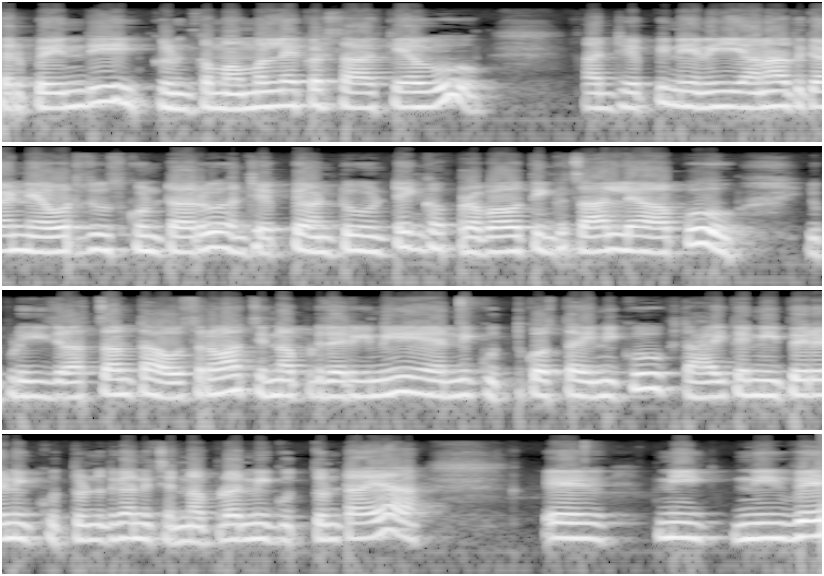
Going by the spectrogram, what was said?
సరిపోయింది. ఇక్కడ ఇంకా మమ్మల్ని ఎక్కడ సాకావు? అని చెప్పి నేను ఈ అనాథగాడిని ఎవరు చూసుకుంటారు అని చెప్పి అంటూ ఉంటే ఇంకా ప్రభావతి ఇంకా చాలే ఆపు. ఇప్పుడు ఈ రచ్చ అంతా అవసరమా? చిన్నప్పుడు జరిగినాయి అన్నీ గుర్తుకొస్తాయి నీకు. తాగితే నీ పేరే నీకు గుర్తుండదు కానీ చిన్నప్పుడు అన్నీ గుర్తుంటాయా? ఏ నీ నీవే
